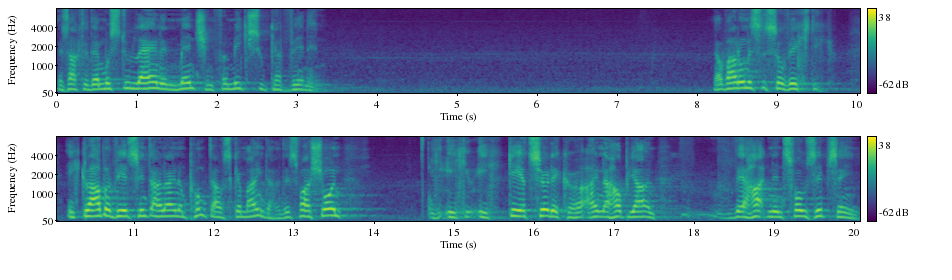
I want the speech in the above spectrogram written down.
Er sagte, dann musst du lernen, Menschen für mich zu gewinnen. Ja, warum ist es so wichtig? Ich glaube, wir sind an einem Punkt aus Gemeinde. Das war schon, ich, ich, ich gehe zurück, eineinhalb Jahre wir hatten in 2017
